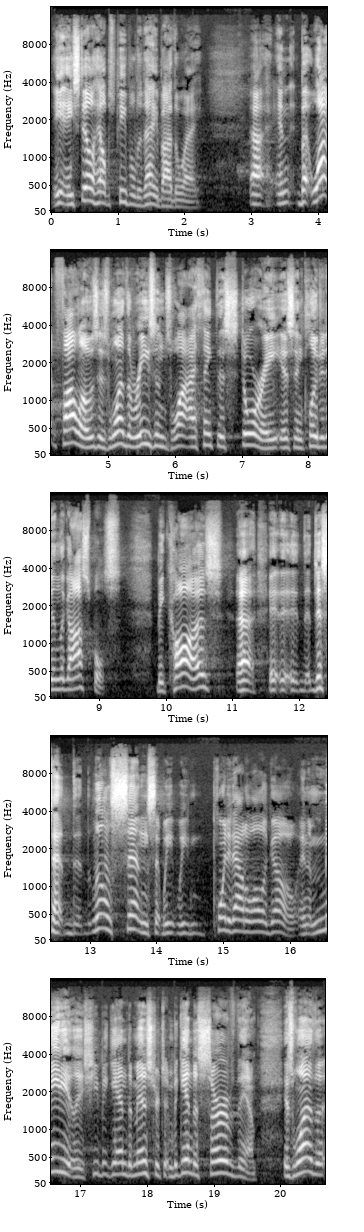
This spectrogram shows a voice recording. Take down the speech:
He, he, still helps people today, by the way. Uh, and, but what follows is one of the reasons why I think this story is included in the Gospels. Because uh, it, it, just that little sentence that we, we pointed out a while ago, and immediately she began to minister to and began to serve them, is one of the,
